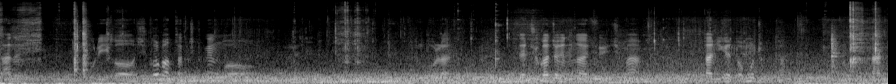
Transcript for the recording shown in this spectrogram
나는 우리 이거 시골밥상 찍는 거 몰라. 내 주관적인 생각일 수 있지만 난 이게 너무 좋다. 난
